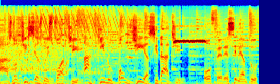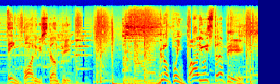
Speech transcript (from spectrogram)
as notícias do esporte aqui no Bom Dia Cidade. Oferecimento Empório Stamp. Grupo Empório Stamp.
